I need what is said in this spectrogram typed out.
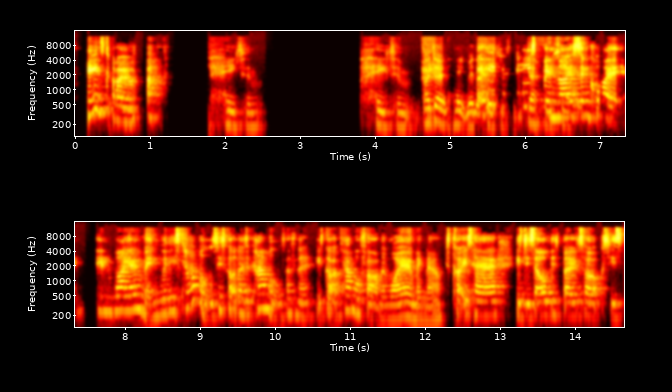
he's coming back. I hate him. Hate him. I don't hate many But he's been nice and quiet in, in Wyoming with his camels. He's got loads of camels, hasn't he? He's got a camel farm in Wyoming now. He's cut his hair. He's dissolved his Botox. He's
